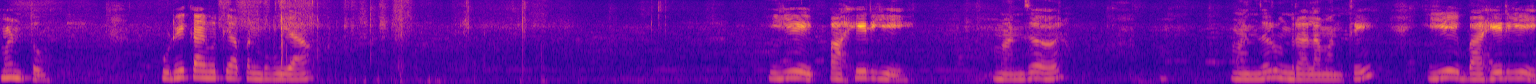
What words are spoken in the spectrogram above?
म्हणतो. पुढे काय होते आपण बघूया. ये बाहेर ये. मांजर मांजर उंदराला म्हणते ये बाहेर ये.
